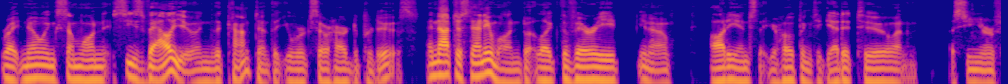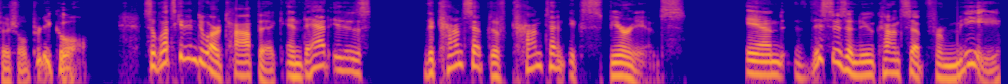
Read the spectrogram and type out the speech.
right knowing someone sees value in the content that you work so hard to produce. And not just anyone, but like the very, you know, audience that you're hoping to get it to and a senior official. Pretty cool. So let's get into our topic and that is the concept of content experience. And this is a new concept for me.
